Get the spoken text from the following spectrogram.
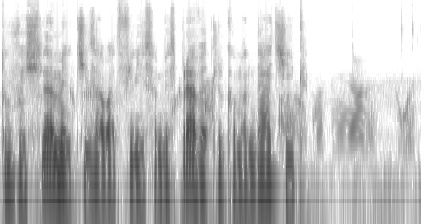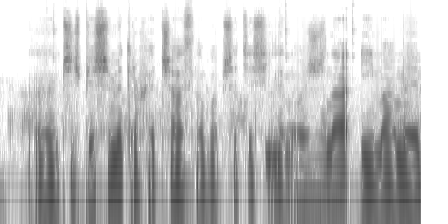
tu wyślemy, ci załatwili sobie sprawę, tylko mandacik. E, Przyspieszymy trochę czas, no bo przecież ile można i mamy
